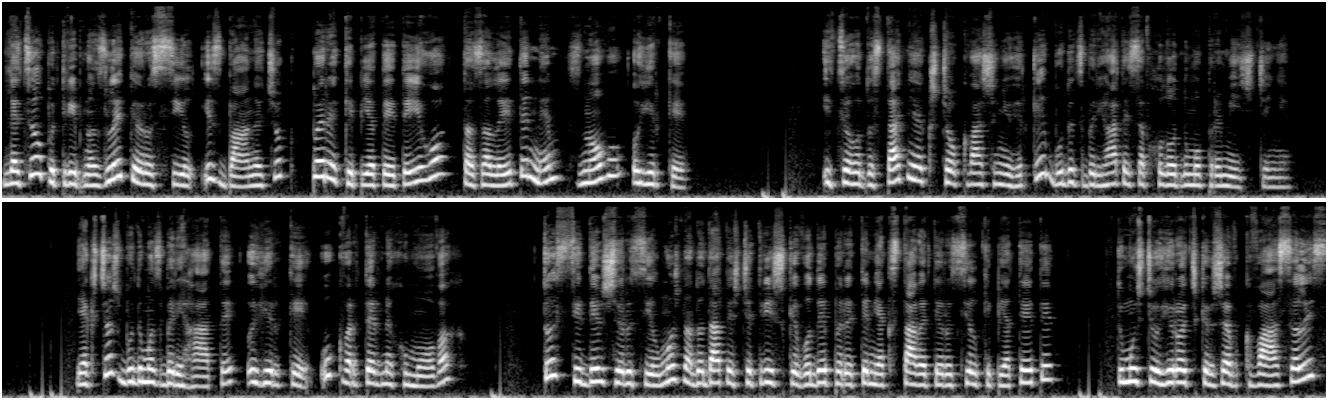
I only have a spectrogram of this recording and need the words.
Для цього потрібно злити розсіл із баночок, перекип'ятити його та залити ним знову огірки. І цього достатньо, якщо квашені огірки будуть зберігатися в холодному приміщенні. Якщо ж будемо зберігати огірки у квартирних умовах, то зцідивши розсіл, можна додати ще трішки води перед тим, як ставити розсіл кип'ятити, тому що огірочки вже вквасились,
